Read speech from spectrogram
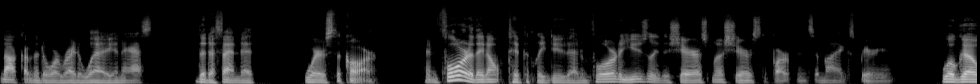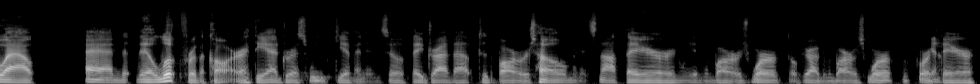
knock on the door right away and ask the defendant, where's the car? In Florida, they don't typically do that. In Florida, usually the sheriffs, most sheriff's departments, in my experience, will go out and they'll look for the car at the address we've given. And so if they drive out to the borrower's home and it's not there and we have the borrower's work, they'll drive to the borrower's work, look for it there.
